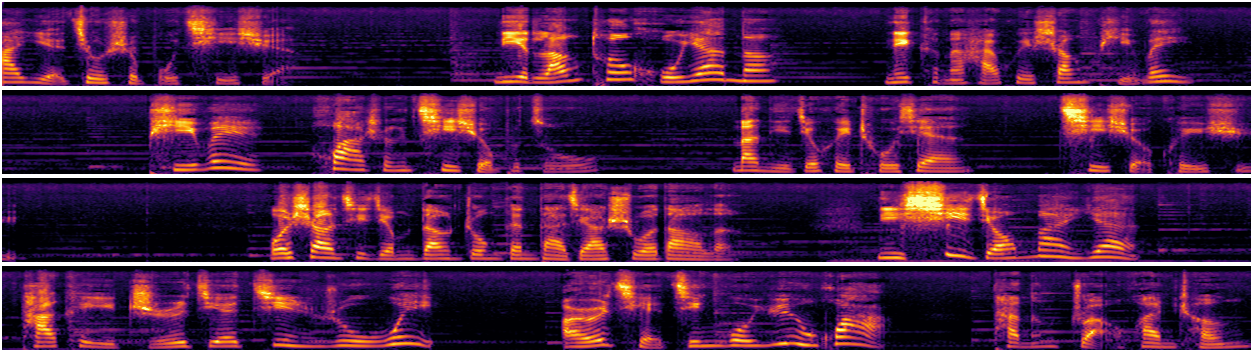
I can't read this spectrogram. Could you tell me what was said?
它也就是补气血，你狼吞虎咽呢，你可能还会伤脾胃，脾胃化生气血不足，那你就会出现气血亏虚。我上期节目当中跟大家说到了，你细嚼慢咽，它可以直接进入胃，而且经过运化，它能转换成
